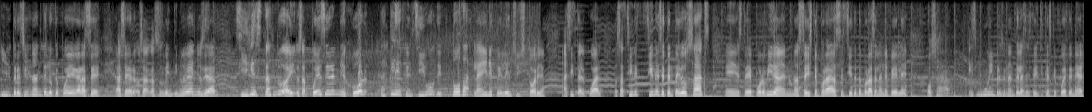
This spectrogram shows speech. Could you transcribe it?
impresionante lo que puede llegar a hacer. O sea, a sus 29 años de edad sigue estando ahí. O sea, puede ser el mejor tackle defensivo de toda la NFL en su historia. Así tal cual. O sea, tiene, tiene 72 sacks este, por vida en unas 6 temporadas, 7 temporadas en la NFL. O sea, es muy impresionante las estadísticas que puede tener.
